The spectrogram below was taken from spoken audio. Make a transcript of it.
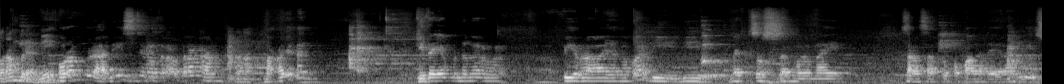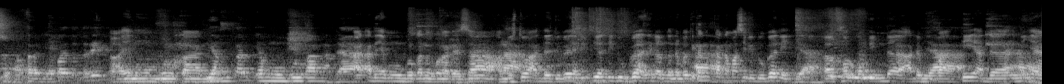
Orang berani. orang berani secara terang-terangan. Makanya kan kita yang mendengar viral yang apa di di medsos dan mengenai salah satu kepala daerah di Sumatera di apa itu tadi Ah, yang mengumpulkan yang bukan yang mengumpulkan ada ada yang mengumpulkan kepala desa, habis Nah. itu ada juga yang, yang diduga nih dalam tanda petik kan Ah. karena masih diduga nih. Ya. Eh, forum Bimda, ada Ya. bupati, ada Nah, ininya.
